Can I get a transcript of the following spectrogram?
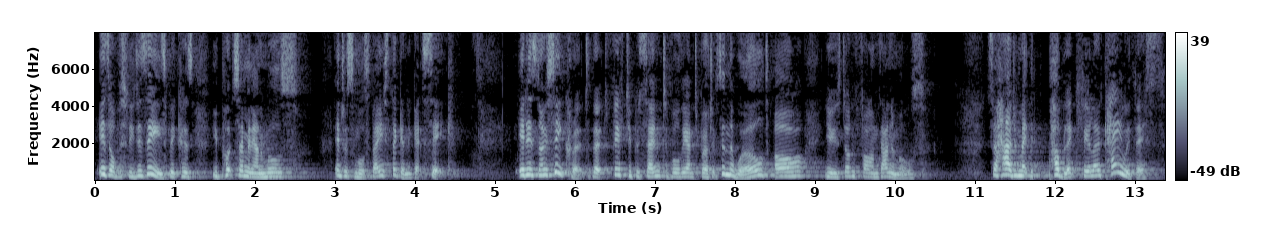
is obviously disease because you put so many animals into a small space, they're going to get sick. It is no secret that 50% of all the antibiotics in the world are used on farmed animals. So how do you make the public feel okay with this?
